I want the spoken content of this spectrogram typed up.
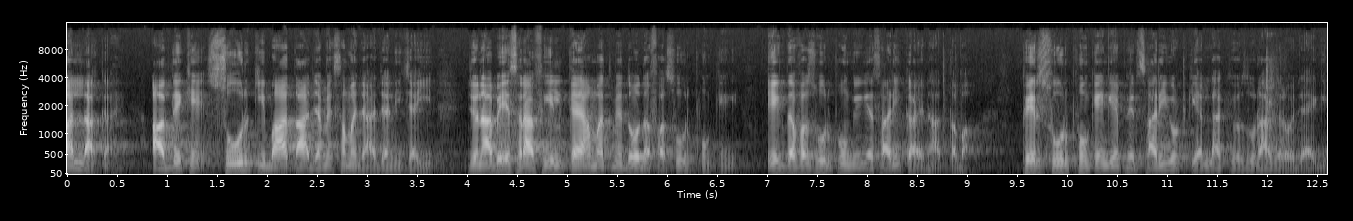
अल्लाह का है। आप देखें, सूर की बात आज हमें समझ आ जानी चाहिए। जनाब इसराफील क़यामत में दो दफ़ा सूर फूकेंगे। एक दफ़ा सूर फूकेंगे, सारी कायनात तबाह। फिर सूर फूकेंगे, फिर सारी उठ के अल्लाह के हजूर हाजिर हो जाएगी।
